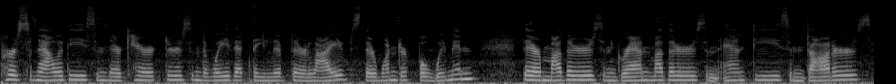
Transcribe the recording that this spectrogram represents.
personalities and their characters and the way that they live their lives. They're wonderful women. They're mothers and grandmothers and aunties and daughters,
